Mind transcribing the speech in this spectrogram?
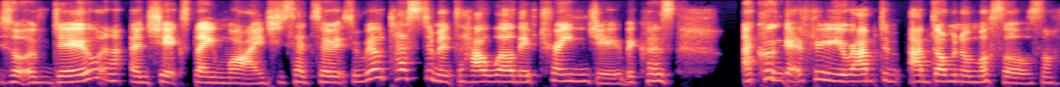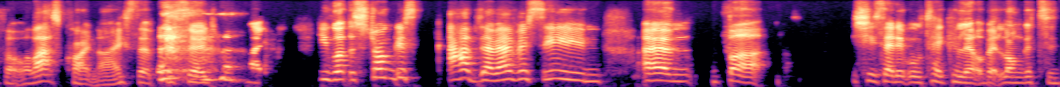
sort of do. And, and she explained why. And she said so it's a real testament to how well they've trained you because I couldn't get through your abdom- abdominal muscles. And I thought, well, that's quite nice. That the surgeon like, you've got the strongest abs I've ever seen. Um, but she said it will take a little bit longer to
